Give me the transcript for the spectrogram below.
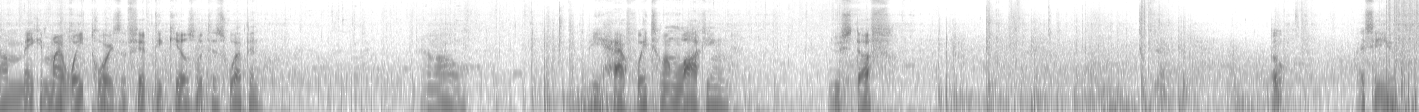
I'm making my way towards the 50 kills with this weapon. And I'll be halfway to unlocking new stuff. Oh, I see you.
